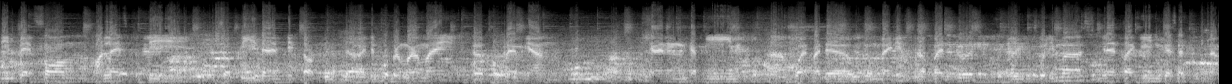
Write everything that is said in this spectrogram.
di platform online seperti Shopee dan TikTok. Jemput beramai-ramai ke program yang akan kami uh, buat pada hujung bulan ini 8 Jun 2025 9 pagi hingga 1 petang.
